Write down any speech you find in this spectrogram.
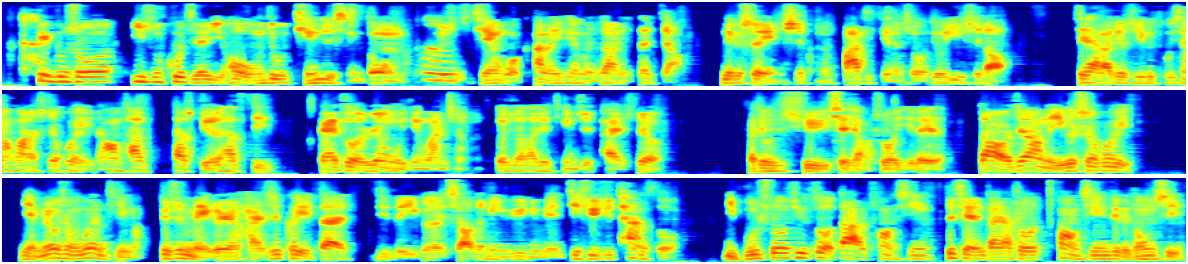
并不是说艺术枯竭以后我们就停止行动了嘛。就是之前我看了一篇文章也在讲，那个摄影师可能八几年的时候就意识到，接下来就是一个图像化的社会，然后他他觉得他自己该做的任务已经完成了，所以说他就停止拍摄，他就去写小说一类的。到了这样的一个社会也没有什么问题嘛，就是每个人还是可以在自己的一个小的领域里面继续去探索。你不是说去做大的创新，之前大家说创新这个东西，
